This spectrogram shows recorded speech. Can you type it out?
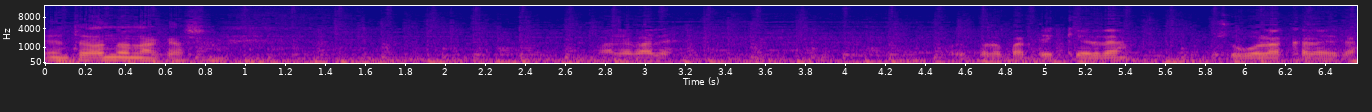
Entrando en la casa. Vale, vale. Voy por la parte izquierda. Subo la escalera.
